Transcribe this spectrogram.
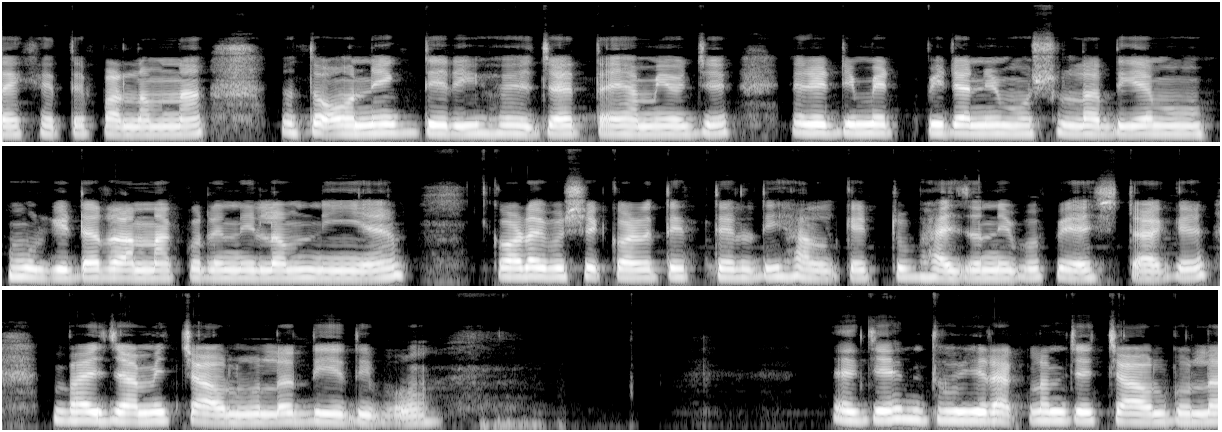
দেখাতে পারলাম না। তো অনেক দেরি হয়ে যায়, তাই আমি ওই যে রেডিমেড বিরিয়ানির মশলা দিয়ে মুরগিটা রান্না করে নিলাম নিয়ে। কড়াই বসে কড়াইতে তেল দিয়ে হালকা একটু ভাইজা নিব পেঁয়াজটা আগে। ভাইজা আমি চাউলগুলো দিয়ে দিব। এই যে ধুয়ে রাখলাম যে চাউলগুলা,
